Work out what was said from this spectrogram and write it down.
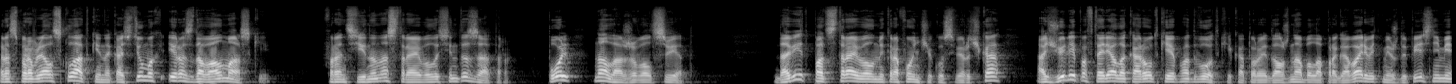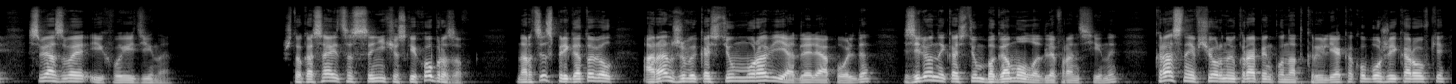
расправлял складки на костюмах и раздавал маски. Франсина настраивала синтезатор. Поль налаживал свет. Давид подстраивал микрофончик у сверчка, а Жюли повторяла короткие подводки, которые должна была проговаривать между песнями, связывая их воедино. Что касается сценических образов, нарцисс приготовил оранжевый костюм муравья для Леопольда, зеленый костюм богомола для Франсины, красный в черную крапинку над крылья, как у божьей коровки,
